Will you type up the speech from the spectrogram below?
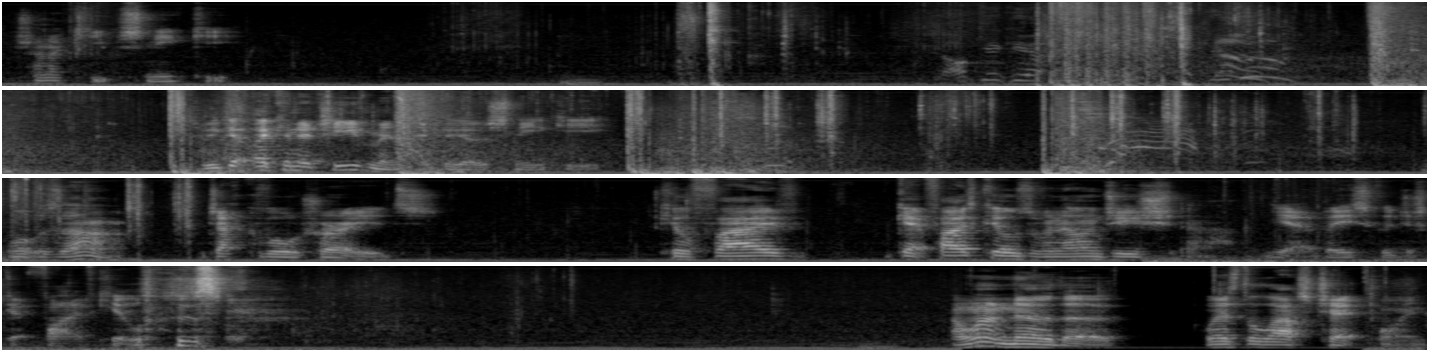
I'm trying to keep sneaky. Do we get like an achievement if we go sneaky? What was that? Jack of all trades. Kill five, get five kills with an LMG. Uh, yeah, basically just get five kills. I want to know though, where's the last checkpoint?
